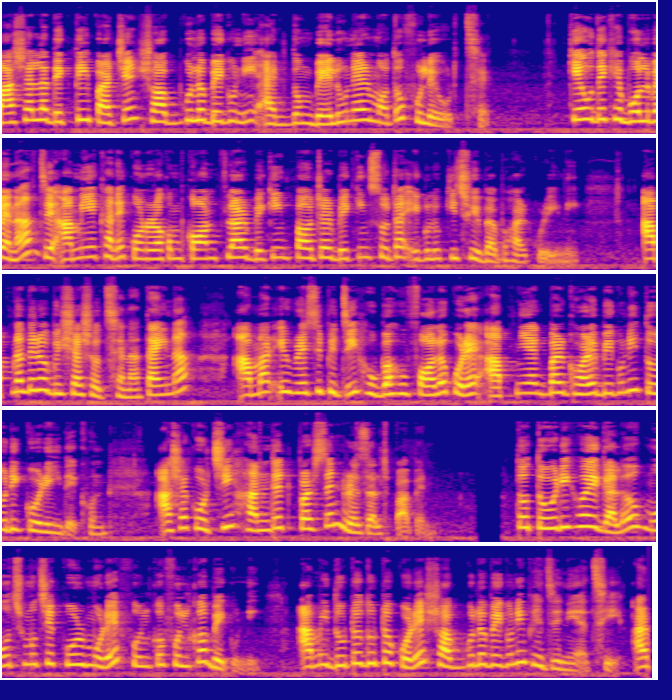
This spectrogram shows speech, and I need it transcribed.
মাশাল্লাহ দেখতেই পারছেন, সবগুলো বেগুনি একদম বেলুনের মতো ফুলে উঠছে। কেউ দেখে বলবে না যে আমি এখানে কোনো রকম cornflour, baking powder, baking soda এগুলো কিছুই ব্যবহার করিনি। আপনাদেরও বিশ্বাস হচ্ছে না, তাই না? আমার এই রেসিপিটি হুবাহু ফলো করে আপনি একবার ঘরে বেগুনি তৈরি করেই দেখুন। আশা করছি হান্ড্রেড পার্সেন্ট রেজাল্ট পাবেন। তো তৈরি হয়ে গেল মুচমুচে কুড়মুড়ে ফুলকো ফুলকো বেগুনি। আমি দুটো দুটো করে সবগুলো বেগুনি ভেজে নিয়েছি আর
